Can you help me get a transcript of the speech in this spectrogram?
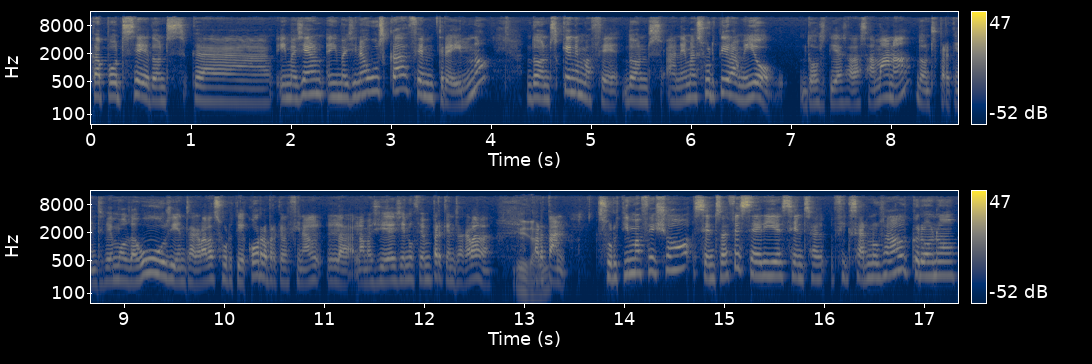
que pot ser, doncs, que... Imagineu- Imagineu-vos que fem trail, no? Doncs què anem a fer? Doncs anem a sortir a la millor dos dies a la setmana, doncs perquè ens ve molt de gust i ens agrada sortir a córrer, perquè al final la, la majoria de gent ho fem perquè ens agrada. Per tant, sortim a fer això sense fer sèries, sense fixar-nos en el crono,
